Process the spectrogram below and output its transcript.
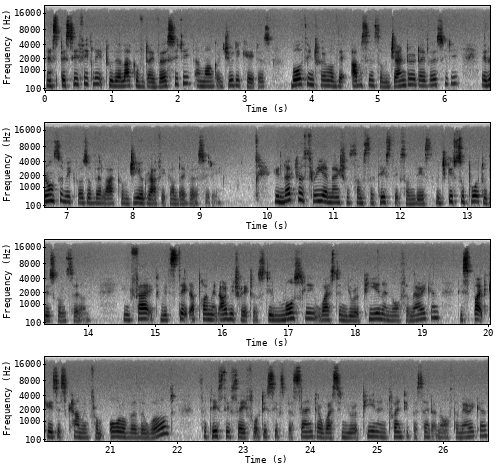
and specifically to the lack of diversity among adjudicators, both in terms of the absence of gender diversity and also because of the lack of geographical diversity. In Lecture 3, I mentioned some statistics on this, which give support to this concern. In fact, with state appointment arbitrators still mostly Western European and North American, despite cases coming from all over the world, Statistics say 46% are Western European and 20% are North American,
